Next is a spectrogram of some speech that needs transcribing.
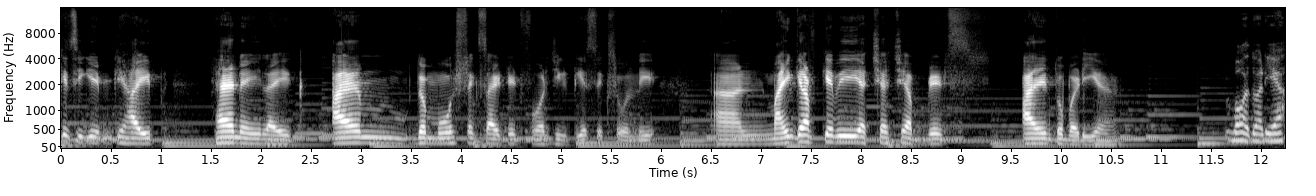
किसी गेम की हाइप है नहीं like I am the most excited for G T A six only and Minecraft के भी अच्छे अच्छे अपडेट्स आए तो बढ़िया हैं। बहुत बढ़िया।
